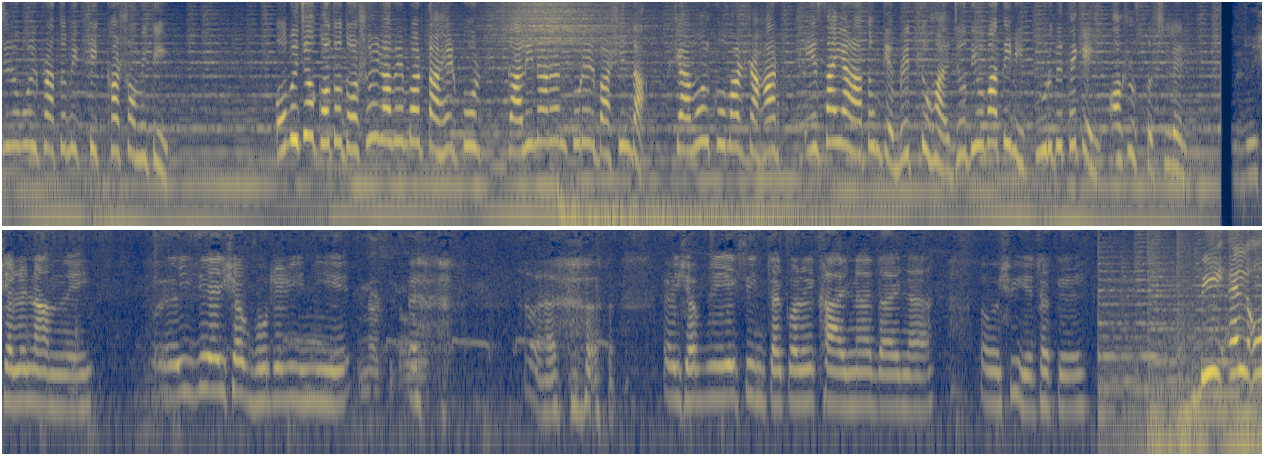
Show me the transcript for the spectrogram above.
তৃণমূল প্রাথমিক শিক্ষা সমিতি। অভিযোগ গত দশই নভেম্বর তাহেরপুর কালীনারায়ণপুরের বাসিন্দা শ্যামল কুমার সাহার এসআইআর আতঙ্কে মৃত্যু হয় যদিও বা তিনি পূর্বে থেকেই অসুস্থ ছিলেন। দুই সালে নাম নেই। এই যে এইসব ভোটেরই নিয়ে। এইসব নিয়ে চিন্তা করে খায় না দেয় না শুয়ে থাকে। বিএলও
